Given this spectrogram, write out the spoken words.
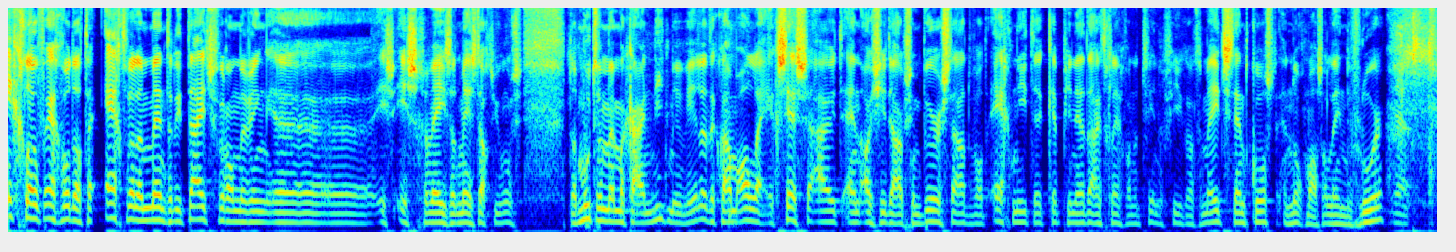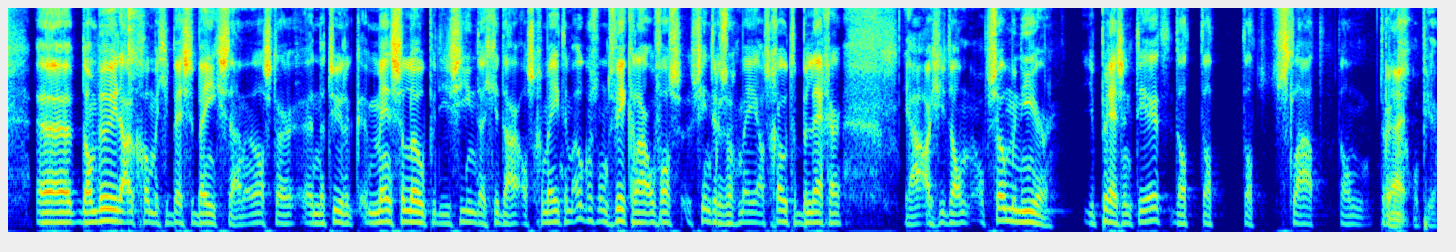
ik, geloof echt wel dat er echt wel een mentaliteitsverandering eh, is, is geweest. Dat mensen dachten, jongens, dat moeten we met elkaar niet meer willen. Er kwamen allerlei excessen uit. En als je daar op zijn beurs staat, wat echt niet... Ik heb je net uitgelegd wat een 20 vierkante meter stand kost. En nogmaals, alleen de vloer. Ja. Eh, dan wil je daar ook gewoon met je beste beentje staan. En als er eh, natuurlijk mensen lopen die zien dat je daar als gemeente, maar ook als ontwikkelaar of als Sinterklaas mee, als grote belegger. Ja, als je dan op zo'n manier je presenteert, dat, dat, dat slaat dan terug Nee. op je.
